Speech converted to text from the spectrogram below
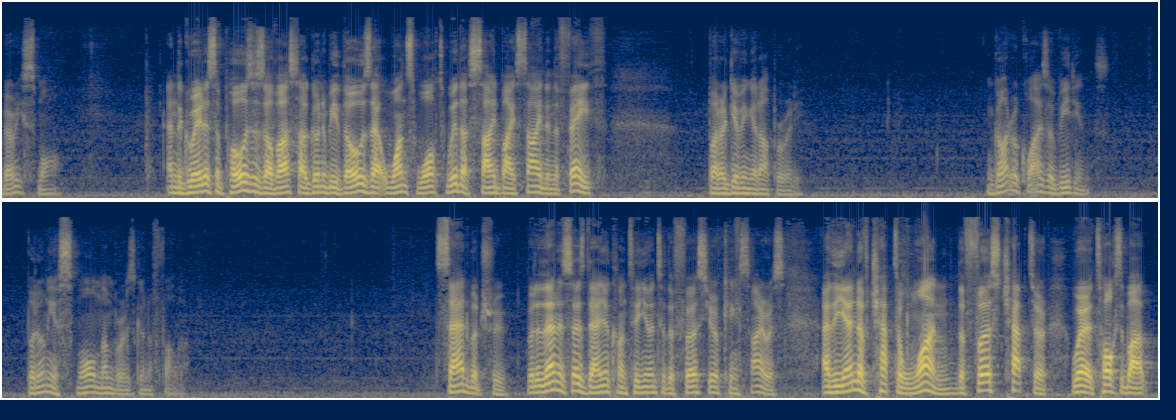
Very small. And the greatest opposers of us are going to be those that once walked with us side by side in the faith, but are giving it up already. God requires obedience, but only a small number is going to follow. Sad but true. But then it says Daniel continued into the first year of King Cyrus. At the end of chapter 1, the first chapter where it talks about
